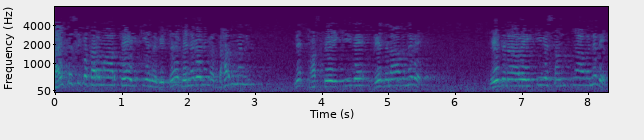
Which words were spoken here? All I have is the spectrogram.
චෛතසික පරමාර්ථය කියන විට වෙන වෙනම ධර්මනේ. නේ පස්සේ කීවේ වේදනාව නෙවෙයි. වේදනාවේ කියේ සංඥාව නෙවෙයි.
